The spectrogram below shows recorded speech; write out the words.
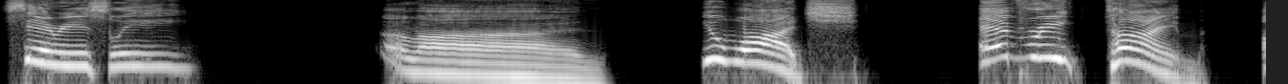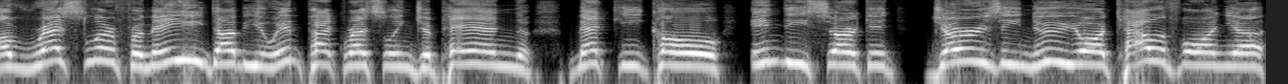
Seriously? Come on. You watch every time a wrestler from AEW, Impact Wrestling, Japan, Mexico, Indie Circuit, Jersey, New York, California,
